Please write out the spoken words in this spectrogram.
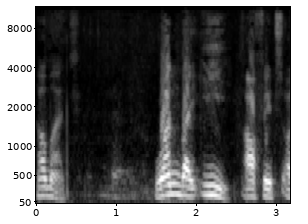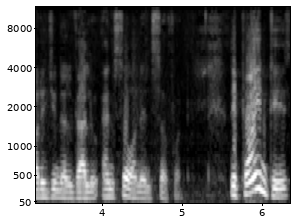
how much 1 by e of its original value and so on and so forth. The point is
